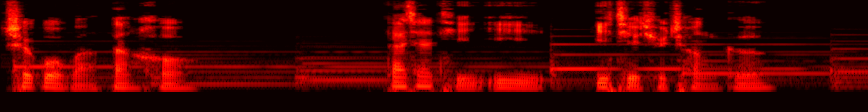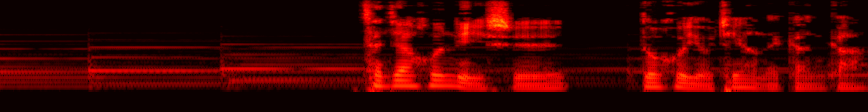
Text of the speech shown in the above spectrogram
吃过晚饭后，大家提议一起去唱歌。参加婚礼时。都会有这样的尴尬，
